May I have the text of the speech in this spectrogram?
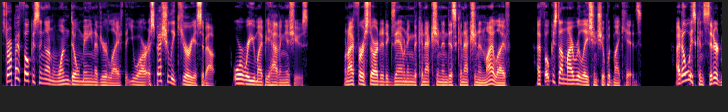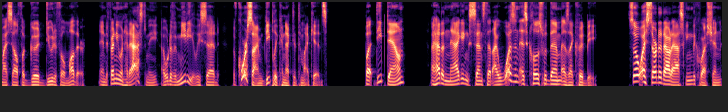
start by focusing on one domain of your life that you are especially curious about or where you might be having issues. When I first started examining the connection and disconnection in my life, I focused on my relationship with my kids. I'd always considered myself a good, dutiful mother, and if anyone had asked me, I would have immediately said, Of course, I'm deeply connected to my kids. But deep down, I had a nagging sense that I wasn't as close with them as I could be. So I started out asking the question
